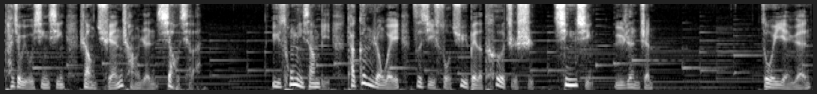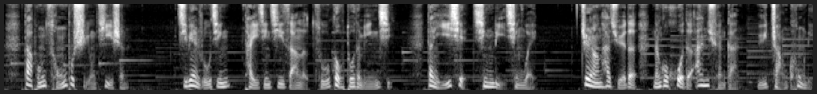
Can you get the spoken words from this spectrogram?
他就有信心让全场人笑起来。与聪明相比，他更认为自己所具备的特质是清醒与认真。作为演员，大鹏从不使用替身，即便如今他已经积攒了足够多的名气，但一切亲力亲为，这让他觉得能够获得安全感与掌控力。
